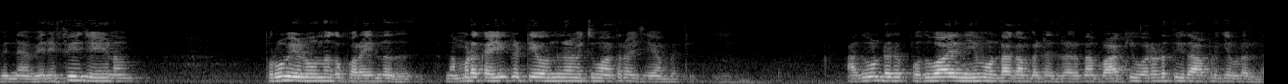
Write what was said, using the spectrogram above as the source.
പിന്നെ വെരിഫൈ ചെയ്യണം പ്രൂവ് ചെയ്യണമെന്നൊക്കെ പറയുന്നത് നമ്മുടെ കൈ കിട്ടിയ ഒന്നിനെ വെച്ച് മാത്രമേ ചെയ്യാൻ പറ്റൂ. അതുകൊണ്ടൊരു പൊതുവായ നിയമം ഉണ്ടാക്കാൻ പറ്റത്തില്ല. കാരണം ബാക്കി ഒരിടത്തും ഇത് ആപ്ലിക്കബിൾ അല്ല.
